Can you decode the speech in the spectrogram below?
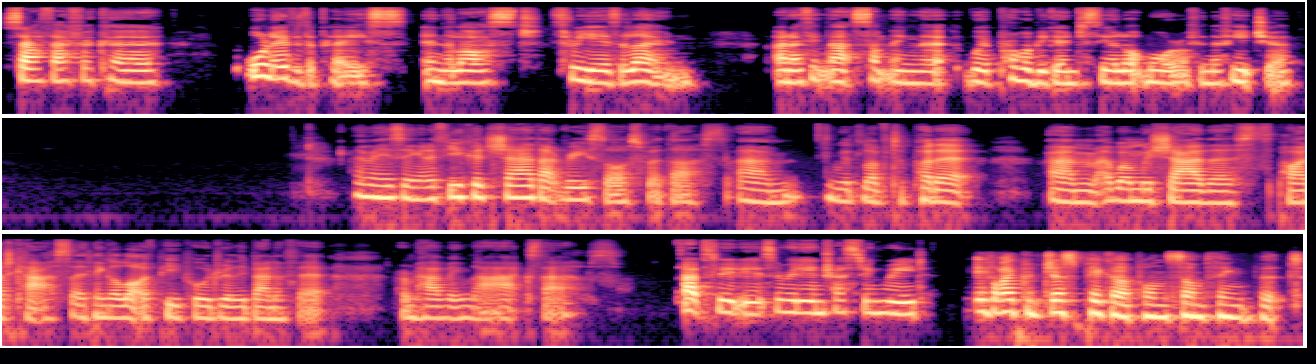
South Africa, all over the place in the last three years alone. And I think that's something that we're probably going to see a lot more of in the future. Amazing. And if you could share that resource with us, um, we'd love to put it um, when we share this podcast. I think a lot of people would really benefit from having that access. Absolutely. It's a really interesting read. If I could just pick up on something that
